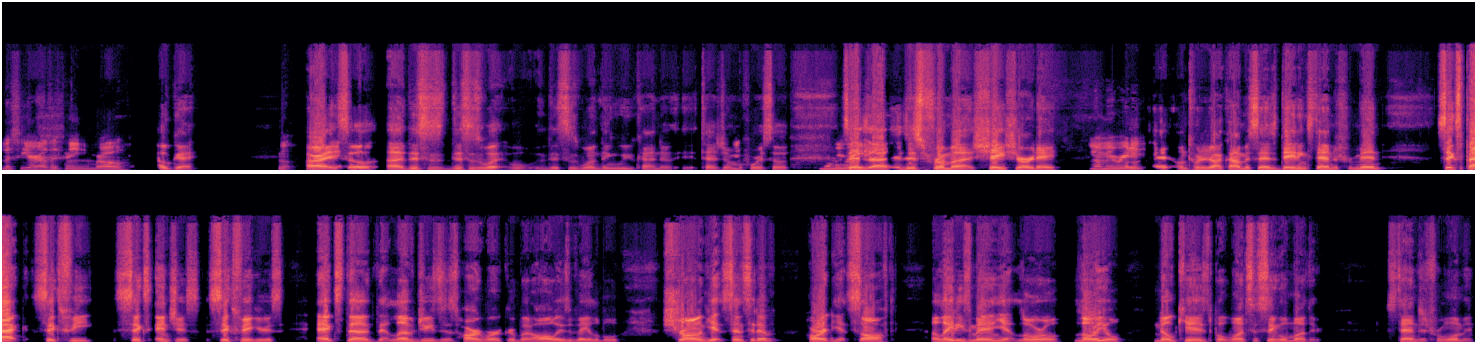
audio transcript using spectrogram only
let's see your other thing, bro. okay. All right. So uh this is this is what this is one thing we've kind of touched on before. So You want me it says uh this is from uh Shay Charday You want me to read on, it? at- on twitter.com. It says dating standards for men, six pack, six feet, six inches, six figures, ex thug that love Jesus, hard worker but always available, strong yet sensitive, hard yet soft, a ladies' man yet loyal, loyal, no kids but once a single mother. Standards for woman.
